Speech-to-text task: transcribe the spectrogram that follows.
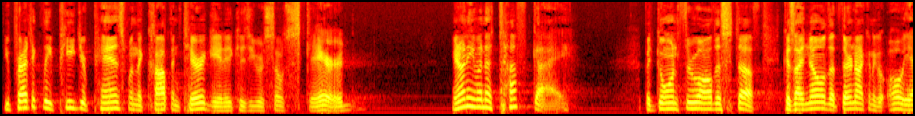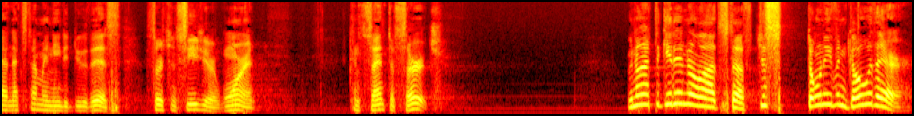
you practically peed your pants when the cop interrogated because you were so scared. You're not even a tough guy. But going through all this stuff, because I know that they're not going to go, oh, yeah, next time I need to do this search and seizure, warrant, consent to search. We don't have to get into a lot of stuff. Just don't even go there.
